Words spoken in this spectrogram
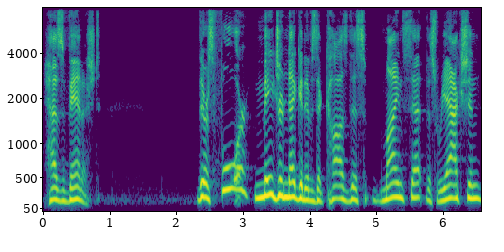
has vanished? There's four major negatives that cause this mindset, this reaction.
